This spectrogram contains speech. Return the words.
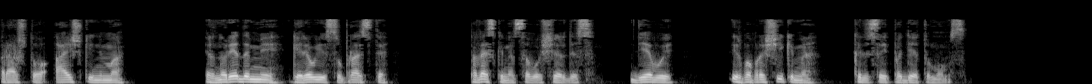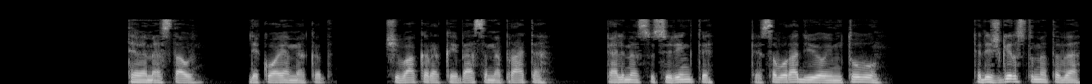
rašto aiškinimą ir norėdami geriau jį suprasti, paveskime savo širdis Dievui ir paprašykime, kad Jisai padėtų mums. Tėve mes tau dėkojame, kad šį vakarą, kaip esame pratę, galime susirinkti prie savo radio imtuvų, kad išgirstume tave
